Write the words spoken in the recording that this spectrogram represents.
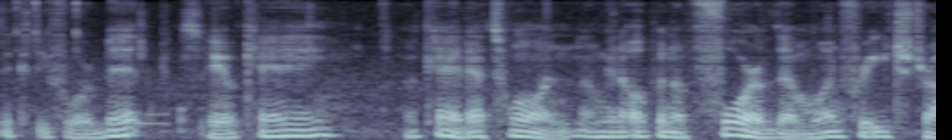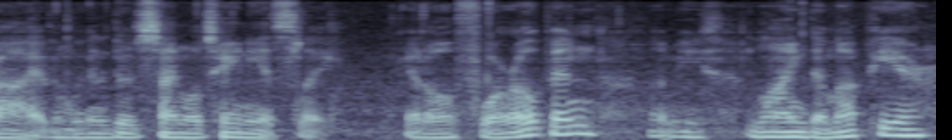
64-bit, say okay. Okay, that's one. I'm going to open up four of them, one for each drive, and we're going to do it simultaneously. Get all four open. Let me line them up here.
